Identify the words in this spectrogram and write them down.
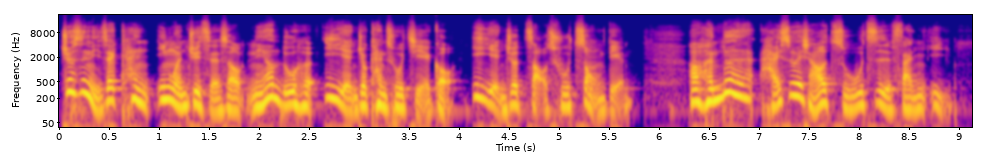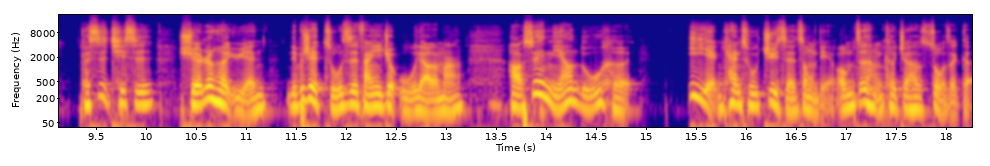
就是你在看英文句子的时候，你要如何一眼就看出结构，一眼就找出重点。好，很多人还是会想要逐字翻译，可是其实学任何语言，你不觉得逐字翻译就无聊了吗？好，所以你要如何？一眼看出句子的重点，我们这堂课就要做这个。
